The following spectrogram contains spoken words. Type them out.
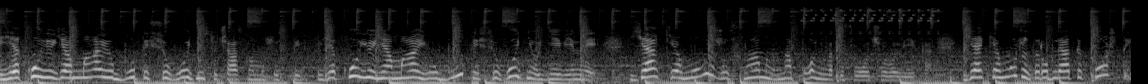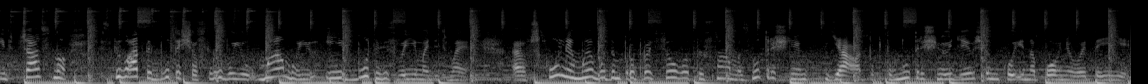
і якою я маю бути сьогодні в сучасному суспільстві, якою я маю бути сьогодні у дні війни, як я можу саме наповнювати свого чоловіка, як я можу заробляти кошти і вчасно співати бути щасливою мамою і бути зі своїми дітьми. Е, В школі ми будемо пропрацьовувати саме з внутрішнім я, тобто внутрішньою дівчинкою і наповнювати її.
